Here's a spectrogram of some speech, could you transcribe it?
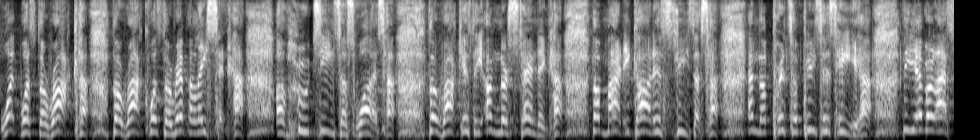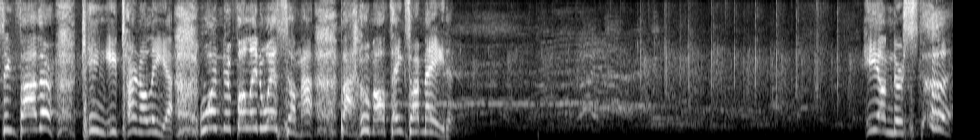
What was the rock? The rock was the revelation of who Jesus was was. The rock is the understanding. The mighty God is Jesus. And the Prince of Peace is He. The everlasting Father, King eternally. Wonderful in wisdom, by whom all things are made. He understood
